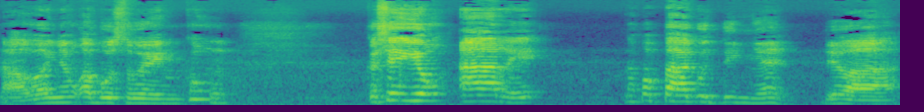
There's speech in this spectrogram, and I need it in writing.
Na, huwag niyong abusuin kung... Kasi yung ari, napapagod din yan. Di ba?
